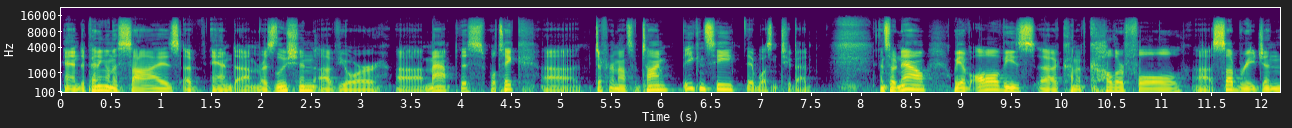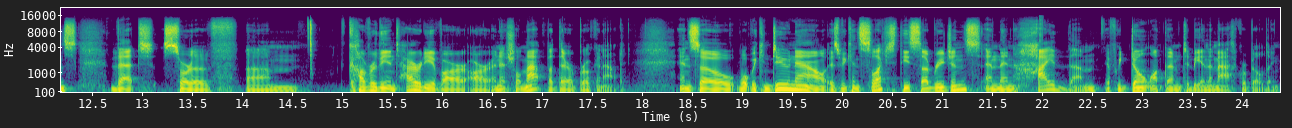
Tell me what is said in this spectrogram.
And depending on the size of and um, resolution of your uh, map, this will take uh, different amounts of time, but you can see it wasn't too bad. And so now we have all these uh, kind of colorful uh, subregions that sort of um, cover the entirety of our, our initial map, but they're broken out. And so what we can do now is we can select these subregions and then hide them if we don't want them to be in the mask we're building.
